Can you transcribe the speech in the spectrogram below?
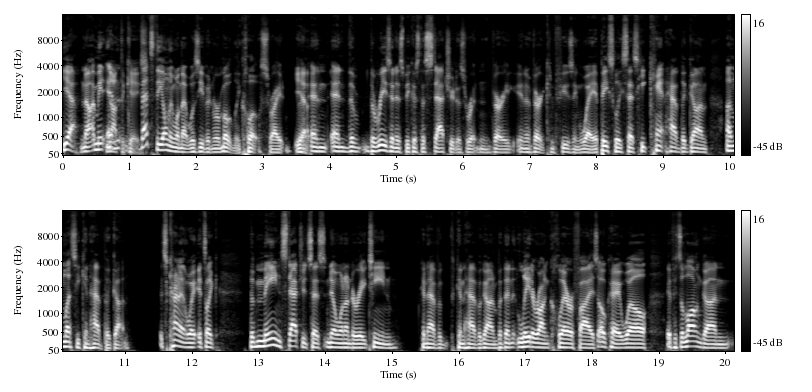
Yeah, no, I mean, Not the case. That's the only one that was even remotely close, right? Yeah. and and the the reason is because the statute is written very in a very confusing way. It basically says he can't have the gun unless he can have the gun. It's kind of the way it's like the main statute says no one under eighteen can have a can have a gun, but then it later on clarifies, okay, well, if it's a long gun,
